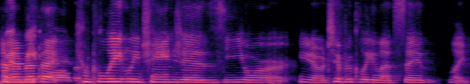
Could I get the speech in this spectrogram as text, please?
and I bet that are, completely changes your, you know, typically, let's say like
